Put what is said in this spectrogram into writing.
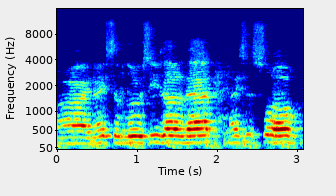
All right, nice and loose. Ease out of that. Nice and slow.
